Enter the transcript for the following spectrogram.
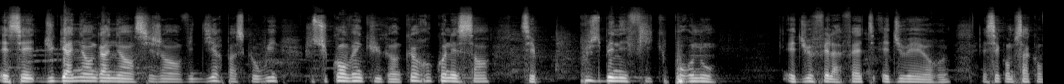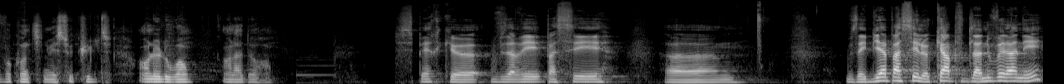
et c'est du gagnant-gagnant, si j'ai envie de dire, parce que oui, je suis convaincu qu'un cœur reconnaissant, c'est plus bénéfique pour nous et Dieu fait la fête et Dieu est heureux. Et c'est comme ça qu'on veut continuer ce culte, en le louant, en l'adorant. J'espère que vous avez passé, euh, vous avez bien passé le cap de la nouvelle année.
